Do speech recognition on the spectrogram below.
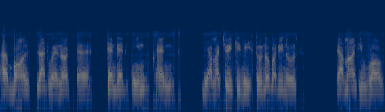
uh, bonds that were not uh, tendered in and their maturity date. So nobody knows the amount involved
